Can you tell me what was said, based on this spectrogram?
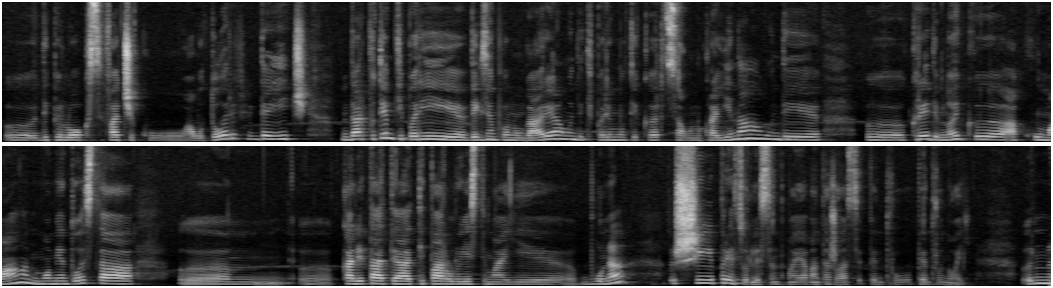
uh, de pe loc, se face cu autori de aici, dar putem tipări, de exemplu, în Ungaria, unde tipărim multe cărți, sau în Ucraina, unde uh, Uh, credem noi că acum, în momentul ăsta, uh, uh, calitatea tiparului este mai bună și prețurile sunt mai avantajoase pentru, pentru noi. În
